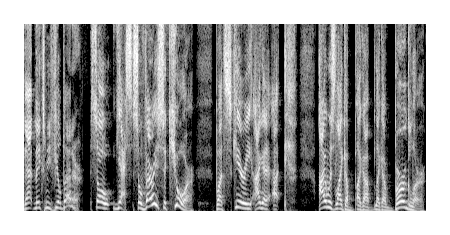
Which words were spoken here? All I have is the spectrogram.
That makes me feel better. So yes, so very secure, but scary. I got. I, I was like a like a like a burglar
